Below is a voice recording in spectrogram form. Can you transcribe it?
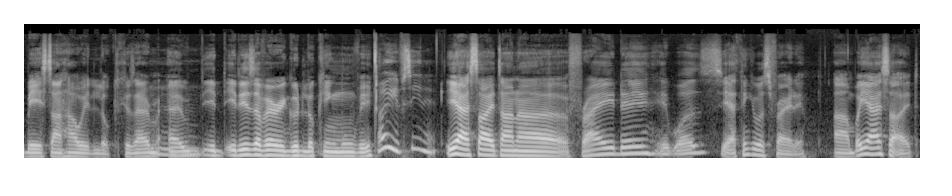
based on how it looked because I, rem- Mhm. I it, it is a very good looking movie. Oh, you've seen it. Yeah, I saw it on a Friday. It was yeah, I think it was Friday. Um, but yeah, I saw it.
